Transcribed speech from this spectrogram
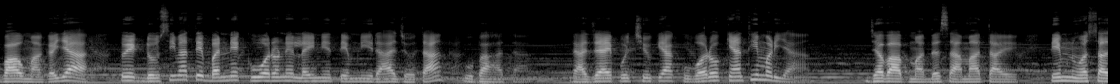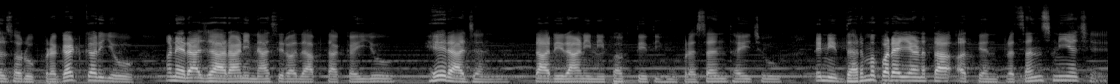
વાવમાં ગયા તો એક ડોસીમાં તે બંને કુંવરોને લઈને તેમની રાહ જોતા ઊભા હતા. રાજાએ પૂછ્યું કે આ કુંવરો ક્યાંથી મળ્યા? જવાબમાં દશા માતાએ તેમનું અસલ સ્વરૂપ પ્રગટ કર્યું અને રાજા રાણીને આશીર્વાદ આપતા કહ્યું, હે રાજન, તારી રાણીની ભક્તિથી હું પ્રસન્ન થઈ છું. તેની ધર્મપરાયણતા અત્યંત પ્રશંસનીય છે.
